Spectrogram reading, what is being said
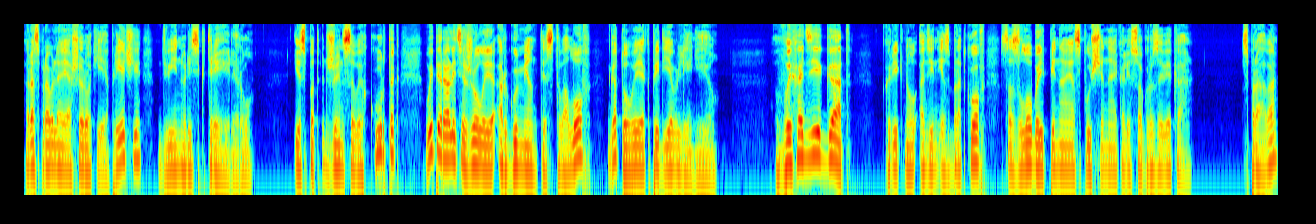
расправляя широкие плечи, двинулись к трейлеру. Из-под джинсовых курток выпирали тяжелые аргументы стволов, готовые к предъявлению. «Выходи, гад!» — крикнул один из братков, со злобой пиная спущенное колесо грузовика. Справа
